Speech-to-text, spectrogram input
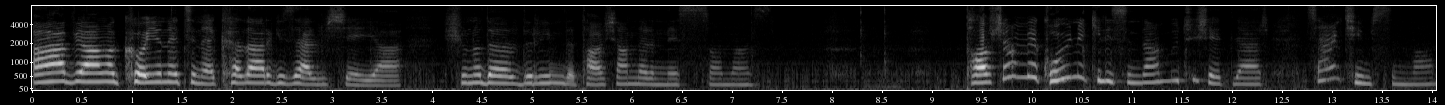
Abi ama koyun eti ne kadar güzel bir şey ya. Şunu da öldüreyim de tavşanların nesli sonlansın. Tavşan ve koyun ikilisinden müthiş etler. Sen kimsin lan?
